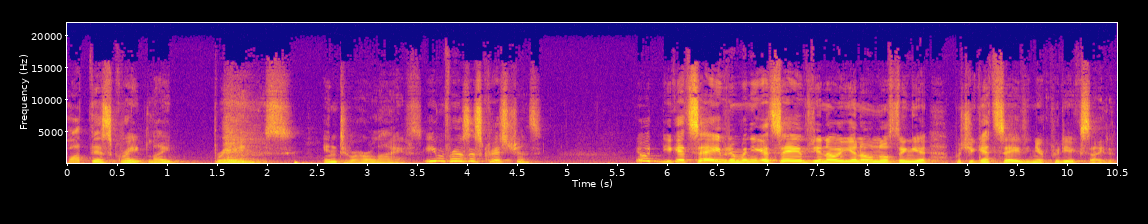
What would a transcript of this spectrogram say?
what this great light brings into our lives, even for us as Christians. You know, you get saved, and when you get saved, you know you know nothing, you, but you get saved and you're pretty excited.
